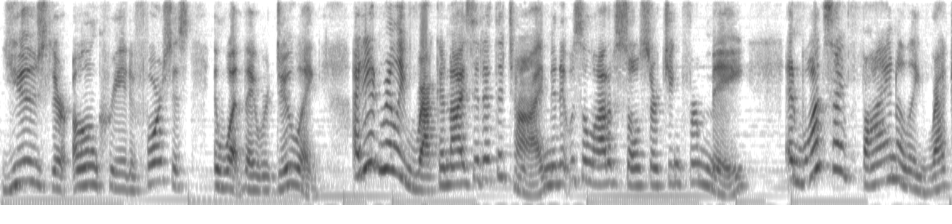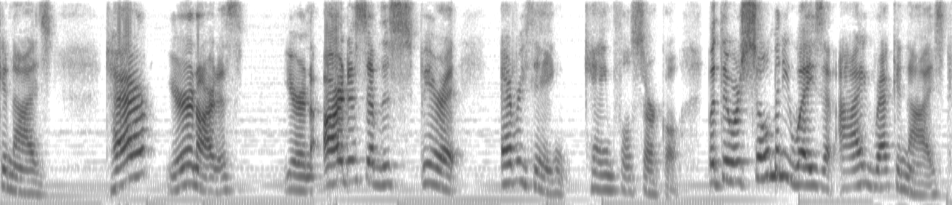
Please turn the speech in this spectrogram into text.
use their own creative forces in what they were doing. I didn't really recognize it at the time, and it was a lot of soul searching for me. And once I finally recognized, Tara, you're an artist. You're an artist of the spirit everything came full circle. But there were so many ways that I recognized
